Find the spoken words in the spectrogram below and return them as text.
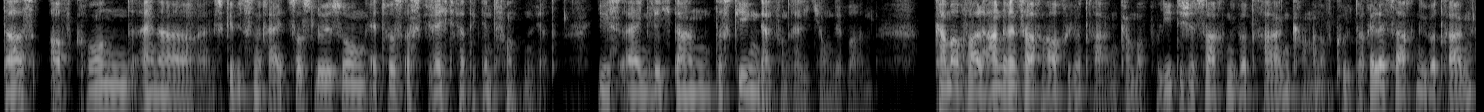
dass aufgrund einer gewissen Reizauslösung etwas als gerechtfertigt empfunden wird ist eigentlich dann das Gegenteil von Religion geworden. Kann man auf alle anderen Sachen auch übertragen. Kann man auf politische Sachen übertragen, kann man auf kulturelle Sachen übertragen,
